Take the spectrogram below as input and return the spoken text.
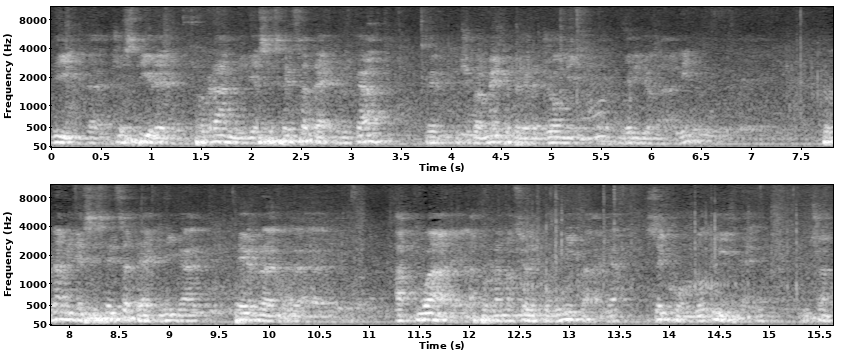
di eh, gestire programmi di assistenza tecnica per, principalmente per le regioni meridionali, programmi di assistenza tecnica per eh, attuare la programmazione comunitaria secondo linee, diciamo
